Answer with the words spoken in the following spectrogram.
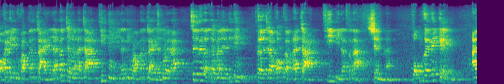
อให้มีความตั้งใจ และก็เจออาจารย์ที่ดีและมีความตั้งใจกันด้วยนะ ซึ่งถ้าเกิดเธอมาเรียนที่นี่ เธอจะพบกับอาจารย์ที่มีลักษณะ เช่นนั้น ผมเคยไม่เก่ง อา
